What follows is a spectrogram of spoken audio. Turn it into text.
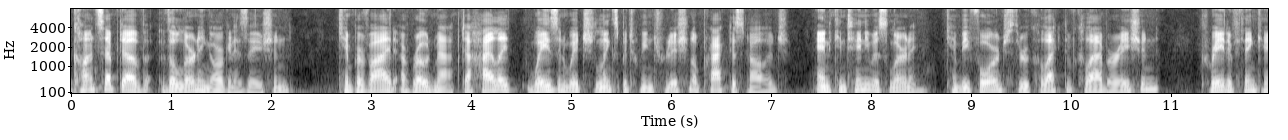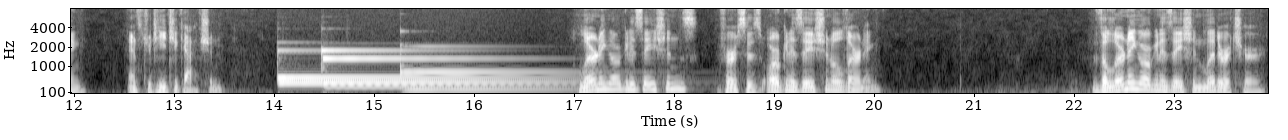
concept of the learning organization can provide a roadmap to highlight ways in which links between traditional practice knowledge and continuous learning can be forged through collective collaboration, creative thinking, and strategic action. Learning organizations versus organizational learning. The learning organization literature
